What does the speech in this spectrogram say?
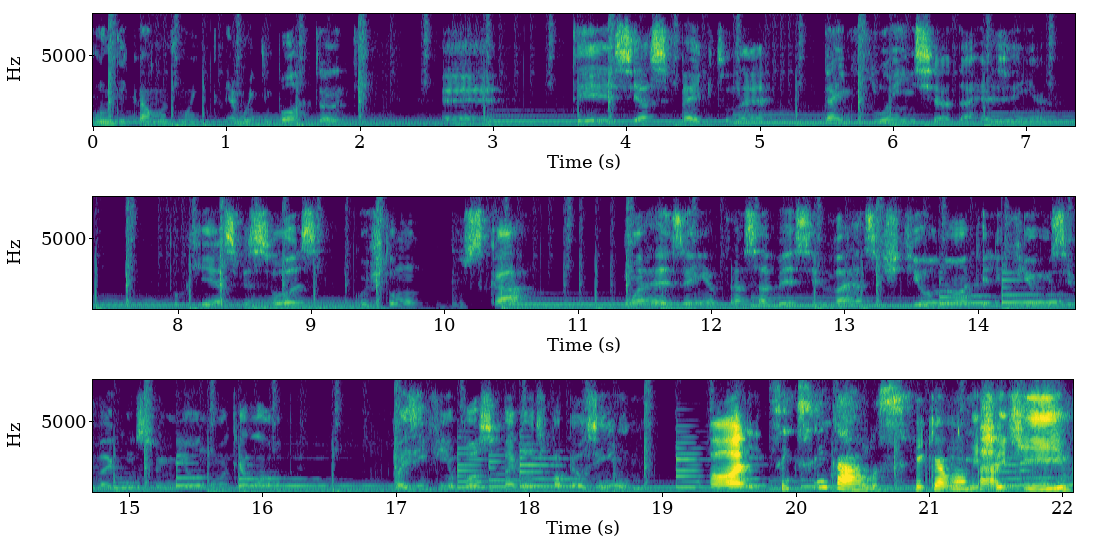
indicamos muito. é muito importante é, ter esse aspecto né, da influência da resenha. Porque as pessoas costumam buscar uma resenha para saber se vai assistir ou não aquele filme, se vai consumir ou não aquela obra. Mas enfim, eu posso pegar outro papelzinho? Pode. Sim, sim, Carlos. Fique à Vou mexer vontade. aqui.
